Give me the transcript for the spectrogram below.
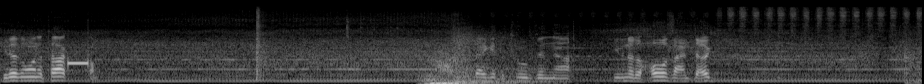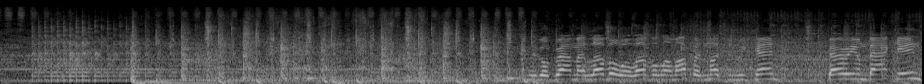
He doesn't want to talk. Gotta get the tubes in now, even though the holes aren't dug. Gonna go grab my level, we'll level them up as much as we can, bury them back in,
